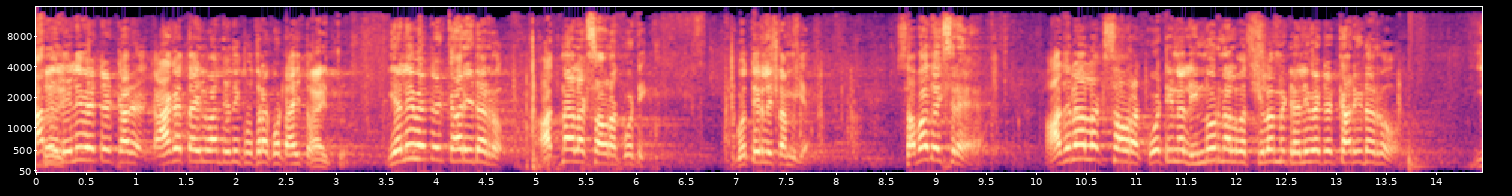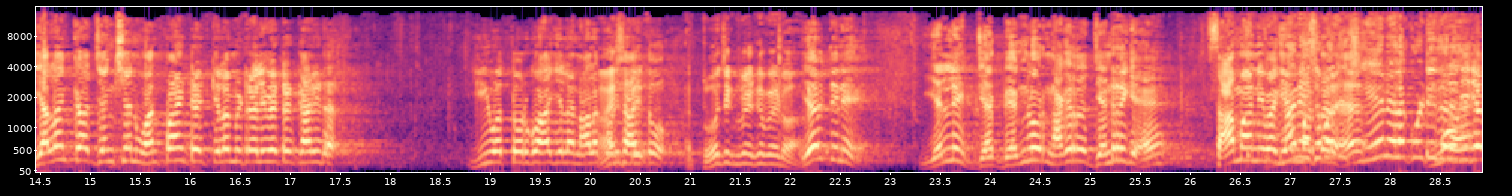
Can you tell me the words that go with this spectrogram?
ಆಮೇಲೆ. ಎಲಿವೇಟೆಡ್ ಆಗತ್ತಾ ಇಲ್ವಾ ಅಂತ ಇದಕ್ಕೆ ಉತ್ತರ ಕೊಟ್ಟಾಯ್ತು. ಆಯ್ತು. ಎಲಿವೇಟೆಡ್ ಕಾರಿಡಾರು ಹದಿನಾಲ್ಕು ಸಾವಿರ ಕೋಟಿ. ಗೊತ್ತಿರಲಿ ತಮಗೆ. ಸಭಾಧ್ಯಕ್ಷರೇ ಹದಿನಾಲ್ಕು ಸಾವಿರ ಕೋಟಿನಲ್ಲಿ ಇನ್ನೂರ ನಲ್ವತ್ತು kilometre elevated corridor. Yelahanka junction one point eight kilometre elevated corridor. ಇವತ್ತವರೆಗೂ ಆಗಿಲ್ಲ ನಾಲ್ಕು ವರ್ಷ ಆಯ್ತು. ಪ್ರಾಜೆಕ್ಟ್ ಬೇಕಾ ಬೇಡ. ಹೇಳ್ತೀನಿ ಎಲ್ಲಿ ಬೆಂಗಳೂರು ನಗರದ ಜನರಿಗೆ ಸಾಮಾನ್ಯವಾಗಿ ಏನ್ ಮಾಡ್ತಾರೆ? ಏನ್ ಹೇಳಕ್ ಹೊರಟಿದ್ದಾರೆ ಮೂಗಿಗೆ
